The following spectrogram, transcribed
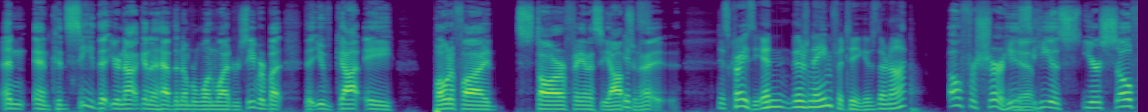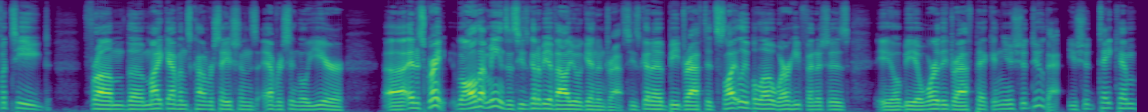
and and concede that you're not going to have the number one wide receiver, but that you've got a bona fide star fantasy option. It's- I- It's crazy, and there's name fatigue, is there not? Oh, for sure. He's Yeah. he is. You're so fatigued from the Mike Evans conversations every single year, uh, and it's great. All that means is he's going to be a value again in drafts. He's going to be drafted slightly below where he finishes. He'll be a worthy draft pick, and you should do that. You should take him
